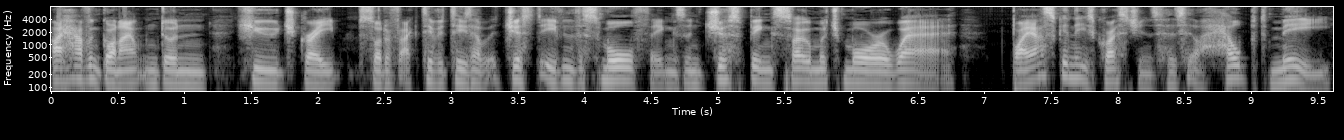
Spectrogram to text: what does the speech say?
I haven't gone out and done huge, great sort of activities, just even the small things, and just being so much more aware by asking these questions has helped me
